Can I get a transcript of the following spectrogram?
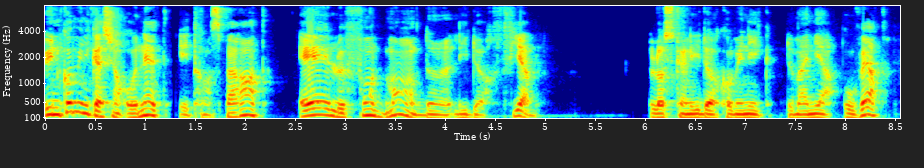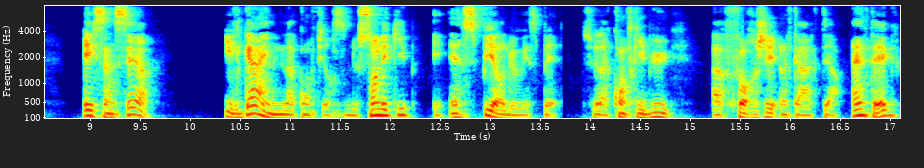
Une communication honnête et transparente est le fondement d'un leader fiable. Lorsqu'un leader communique de manière ouverte et sincère, il gagne la confiance de son équipe et inspire le respect. Cela contribue à forger un caractère intègre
